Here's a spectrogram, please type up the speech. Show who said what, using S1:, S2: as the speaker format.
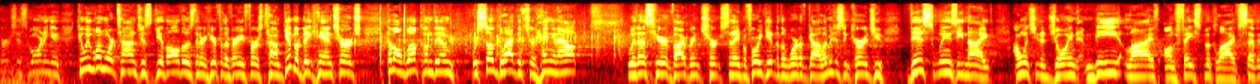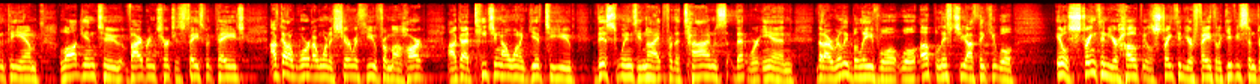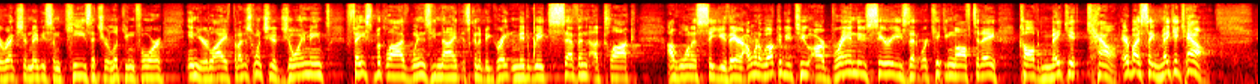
S1: church this morning. And can we one more time just give all those that are here for the very first time, give them a big hand, church. Come on, welcome them. We're so glad that you're hanging out with us here at Vibrant Church today. Before we get into the Word of God, let me just encourage you this Wednesday night, I want you to join me live on Facebook Live, 7 p.m. Log into Vibrant Church's Facebook page. I've got a word I want to share with you from my heart. I've got a teaching I want to give to you this Wednesday night for the times that we're in that I really believe will, will uplift you. I think it will It'll strengthen your hope. It'll strengthen your faith. It'll give you some direction, maybe some keys that you're looking for in your life. But I just want you to join me. Facebook Live Wednesday night. It's going to be great midweek, 7 o'clock. I want to see you there. I want to welcome you to our brand new series that we're kicking off today called Make It Count. Everybody say, Make It Count.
